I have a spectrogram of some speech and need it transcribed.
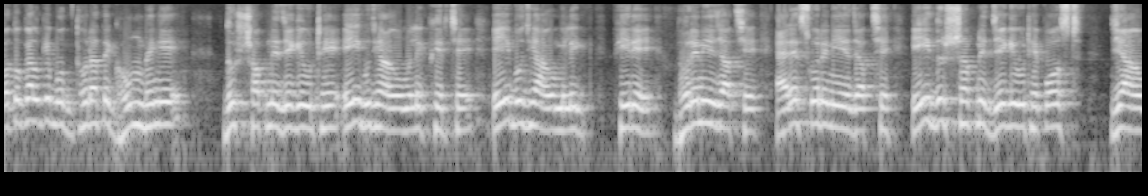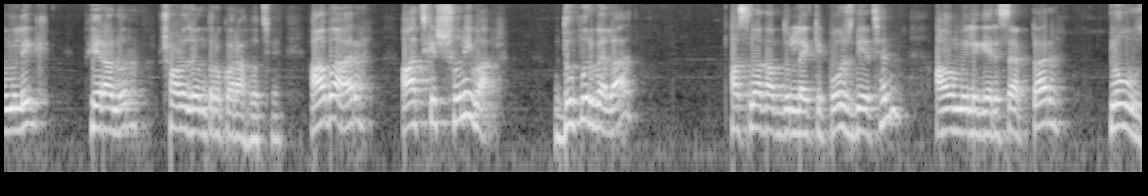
গতকালকে মধ্যরাতে ঘুম ভেঙে দুঃস্বপ্নে জেগে উঠে, এই বুঝি আওয়ামী লীগ ফিরছে, এই বুঝি আওয়ামী লীগ ফিরে ধরে নিয়ে যাচ্ছে, অ্যারেস্ট করে নিয়ে যাচ্ছে, এই দুঃস্বপ্নে জেগে উঠে পোস্ট যে আওয়ামী লীগ ফেরানোর ষড়যন্ত্র করা হচ্ছে। আবার আজকে শনিবার দুপুরবেলা হাসনাত আবদুল্লাহ একটি পোস্ট দিয়েছেন, আওয়ামী লীগের চ্যাপ্টার ক্লোজ।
